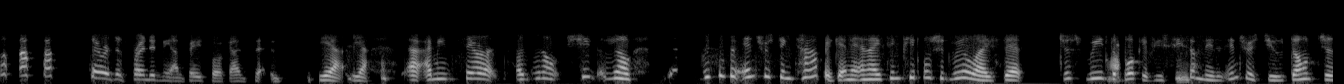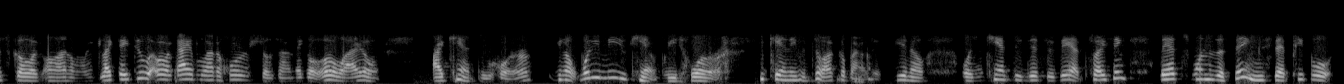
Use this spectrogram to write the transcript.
Sarah just friended me on Facebook. On, Yeah, yeah. Uh, I mean, Sarah, uh, you know, she, you know, this is an interesting topic, and and I think people should realize that just read the book. If you see something that interests you, don't just go like, oh, I don't read. Like they do. Oh, like I have a lot of horror shows on. They go, oh, I don't, I can't do horror. You know, what do you mean you can't read horror? You can't even talk about it. You know, or you can't do this or that. So I think that's one of the things that people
